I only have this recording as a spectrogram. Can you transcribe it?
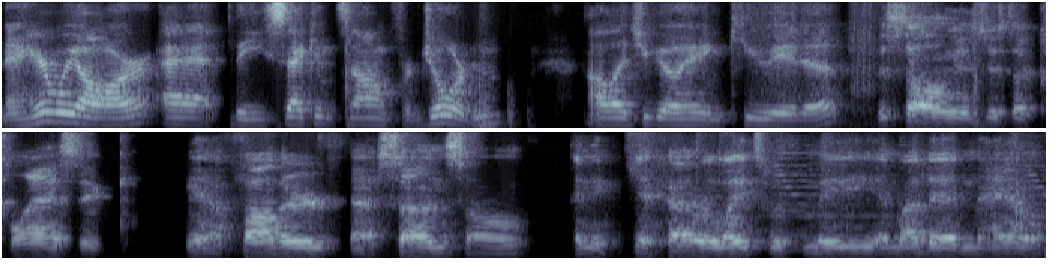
Now, here we are at the second song for Jordan. I'll let you go ahead and cue it up. This song is just a classic, you know, father uh, son song, and it know, kind of relates with me and my dad now.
